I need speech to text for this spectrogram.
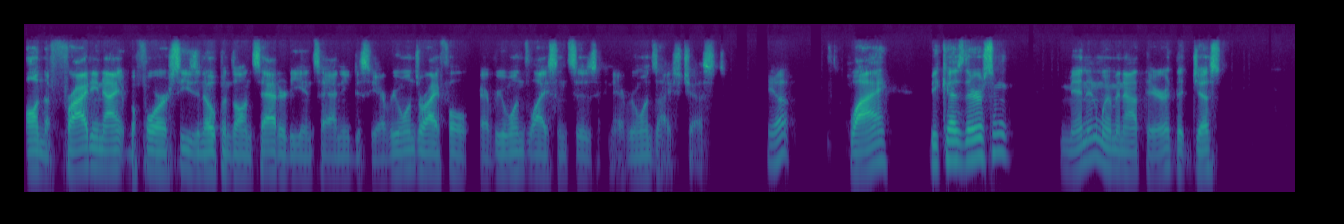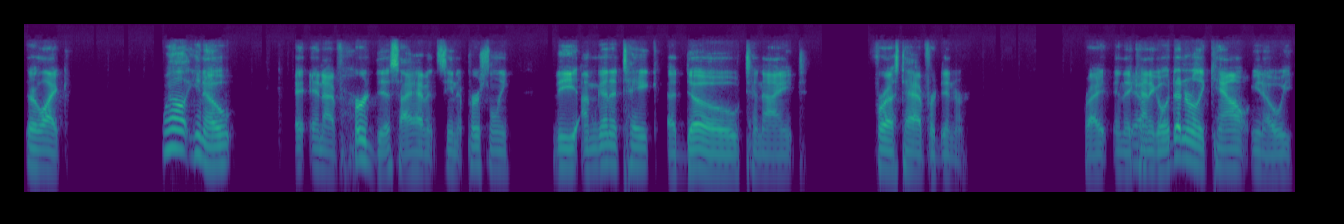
on the Friday night before season opens on Saturday and say, I need to see everyone's rifle, everyone's licenses, and everyone's ice chest. Yep. Why? Because there are some men and women out there that just, they're like, well, you know, and I've heard this, I haven't seen it personally. The I'm going to take a doe tonight for us to have for dinner. Right. And they Yeah. kind of go, it doesn't really count. You know, we,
